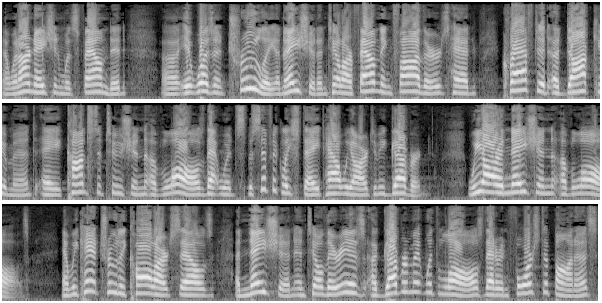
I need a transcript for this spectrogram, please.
Now, when our nation was founded, uh, it wasn't truly a nation until our founding fathers had crafted a document, a constitution of laws that would specifically state how we are to be governed. We are a nation of laws. And we can't truly call ourselves a nation until there is a government with laws that are enforced upon us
